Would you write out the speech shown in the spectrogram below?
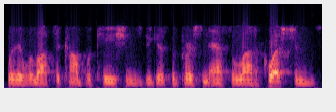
where there were lots of complications because the person asked a lot of questions,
